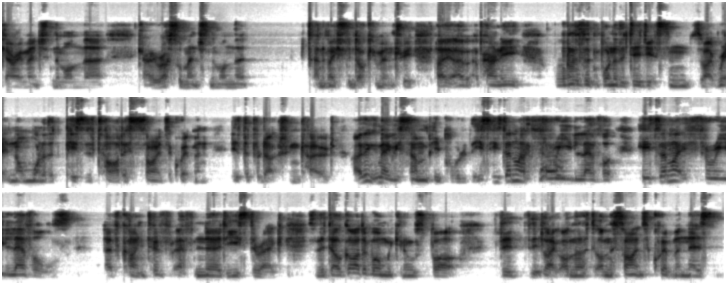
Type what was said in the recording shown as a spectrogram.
Gary mentioned them on the Gary Russell mentioned them on the animation documentary. Like uh, apparently one of the one of the digits and like written on one of the pieces of TARDIS science equipment is the production code. I think maybe some people would- he's, he's done like three level he's done like three levels of kind of, of nerd Easter egg. So the Delgado one we can all spot. Like on the on the science equipment there's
